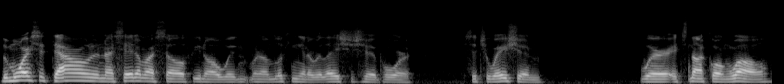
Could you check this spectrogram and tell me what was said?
the more I sit down and I say to myself, you know, when, when I'm looking at a relationship or situation where it's not going well,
